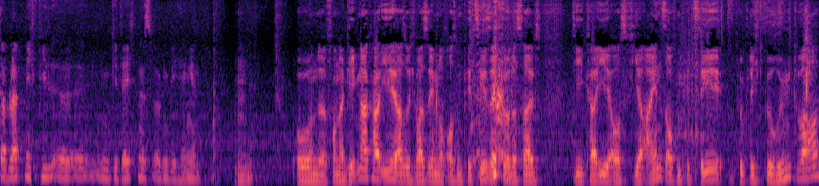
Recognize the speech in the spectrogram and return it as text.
da bleibt nicht viel äh, im Gedächtnis irgendwie hängen. Mhm. Und äh, von der Gegner-KI, also ich weiß eben noch aus dem PC-Sektor, dass halt die KI aus 4.1 auf dem PC wirklich berühmt war.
